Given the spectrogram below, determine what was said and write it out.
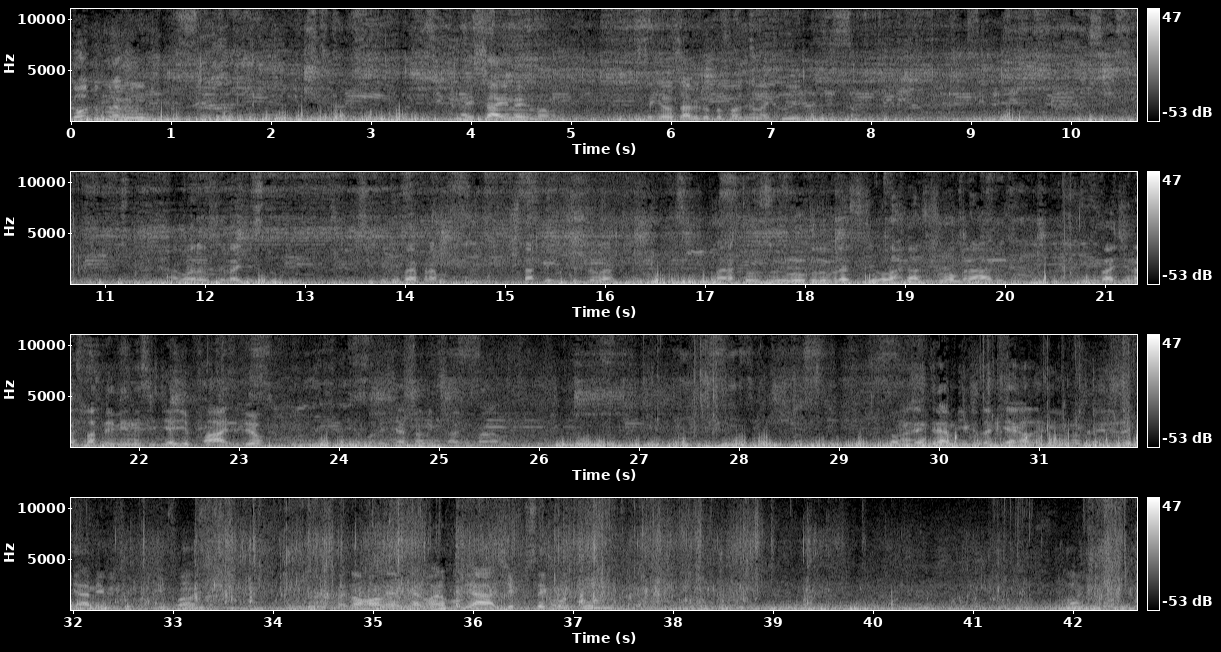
todo pra mim. É isso aí, meu irmão. Você que não sabe o que eu tô fazendo aqui. Agora você vai descobrir. Esse vídeo vai pra você. Está perdido na vida. Para todos os loucos do Brasil, largados deslumbrados, invadindo a sua TV nesse dia de paz, viu? Eu vou deixar essa mensagem para você. Entre amigos aqui, a galerinha encontrei eles aqui, amigos de infância vai dar um rolê aqui agora porque a tipo secou tudo.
